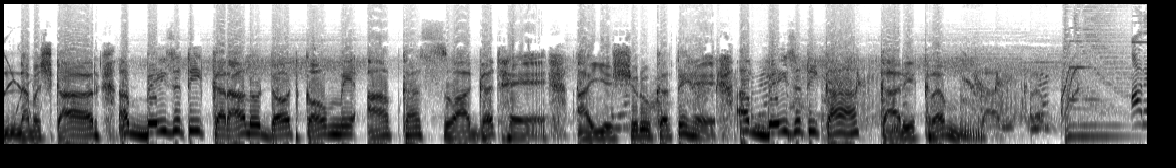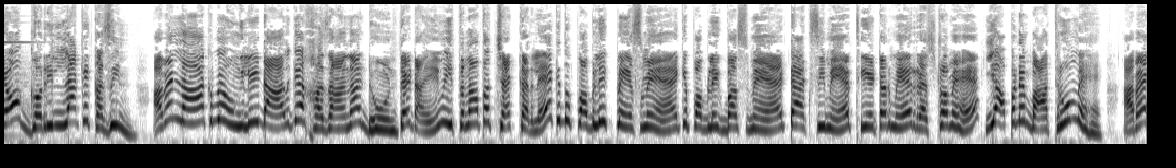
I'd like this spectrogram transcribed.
नमस्कार, अब बेजती करालो डॉट कॉम में आपका स्वागत है। आइए शुरू करते हैं अब बेजती का कार्यक्रम। अरे ओ, गोरिल्ला के कजिन अबे नाक में उंगली डाल के खजाना ढूंढते टाइम इतना तो चेक कर ले कि तू पब्लिक प्लेस में है, कि पब्लिक बस में है टैक्सी में है थिएटर में है रेस्टोरेंट में है, या अपने बाथरूम में है। अबे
